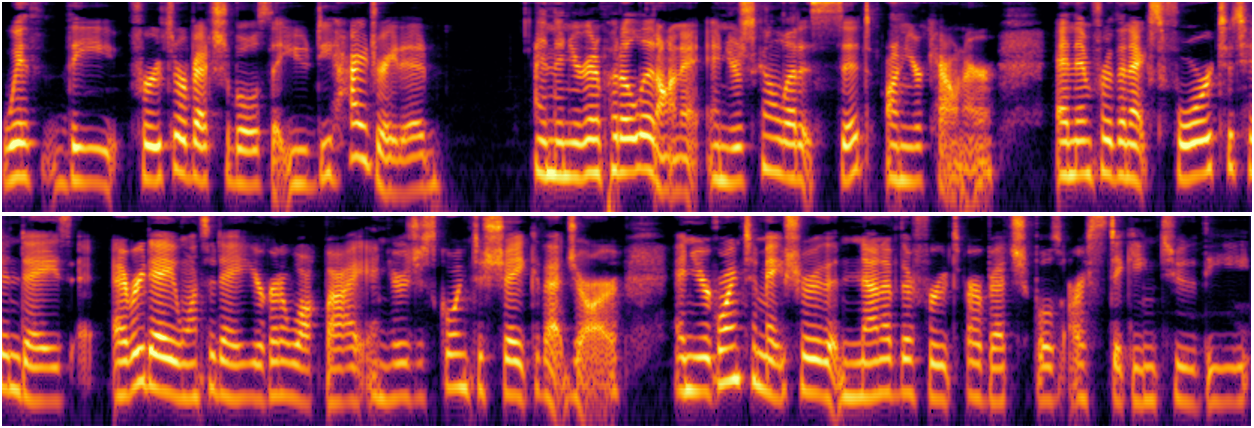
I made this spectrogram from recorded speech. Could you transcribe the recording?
with the fruits or vegetables that you dehydrated And then you're going to put a lid on it and you're just going to let it sit on your counter. And then for the next four to 10 days, every day, once a day, you're going to walk by and you're just going to shake that jar. And you're going to make sure that none of the fruits or vegetables are sticking to the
